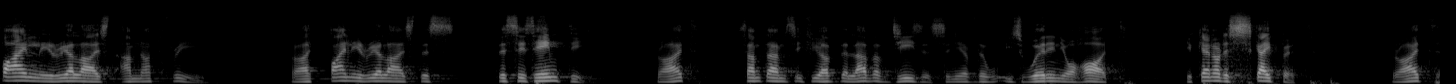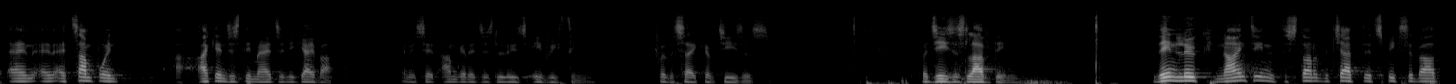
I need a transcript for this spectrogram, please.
finally realized, I'm not free. Right? Finally realized this, this is empty. Right? Sometimes, if you have the love of Jesus and you have the, His word in your heart, you cannot escape it. Right? And, and at some point, I can just imagine he gave up. And he said, I'm going to just lose everything for the sake of Jesus. But Jesus loved him. Then Luke 19, at the start of the chapter, it speaks about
